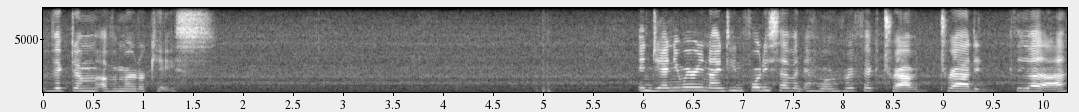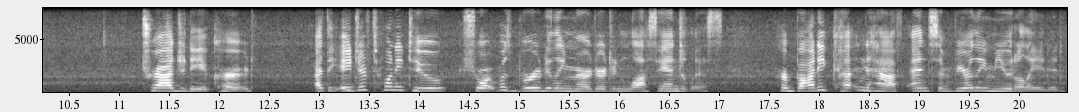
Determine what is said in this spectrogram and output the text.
victim of a murder case. In January 1947, a horrific tra- tra- tragedy occurred. At the age of 22, Short was brutally murdered in Los Angeles, her body cut in half and severely mutilated.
